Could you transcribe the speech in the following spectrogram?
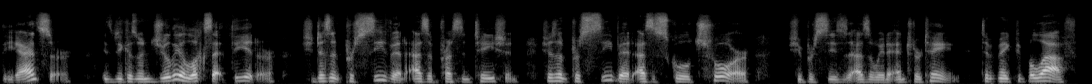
The answer is because when Julia looks at theater, she doesn't perceive it as a presentation. She doesn't perceive it as a school chore. She perceives it as a way to entertain, to make people laugh,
